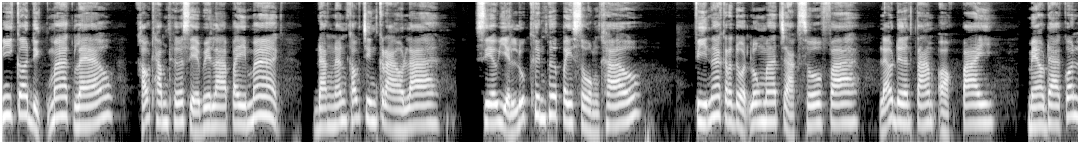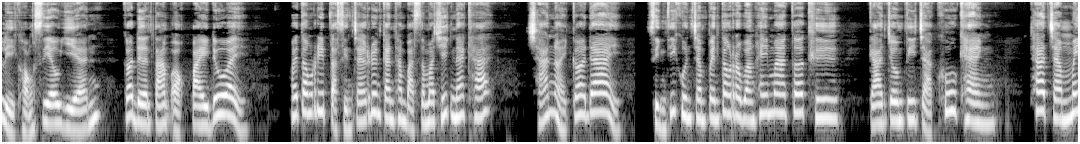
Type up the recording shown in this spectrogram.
นี่ก็ดึกมากแล้ว เขาทำเธอเสียเวลาไปมาก ดังนั้นเขาจึงกล่าวลา เซียวเหยียนลุกขึ้นเพื่อไปส่งเขา ฟีน่ากระโดดลงมาจากโซฟา แล้วเดินตามออกไป แมวดาก้อนหลี่ของเซียวเหยียน ก็เดินตามออกไปด้วย ไม่ต้องรีบตัดสินใจเรื่องการทำบัตรสมาชิกนะคะ ช้าหน่อยก็ได้ สิ่งที่คุณจำเป็นต้องระวังให้มากก็คือ การโจมตีจากคู่แข่ง ถ้าจำไม่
